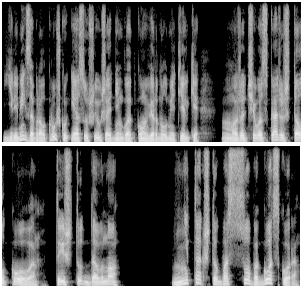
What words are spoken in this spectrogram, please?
Еремей забрал кружку и, осушивший одним глотком, вернул метельки. «Может, чего скажешь толково? Ты ж тут давно...» «Не так, чтобы особо. Год скоро».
